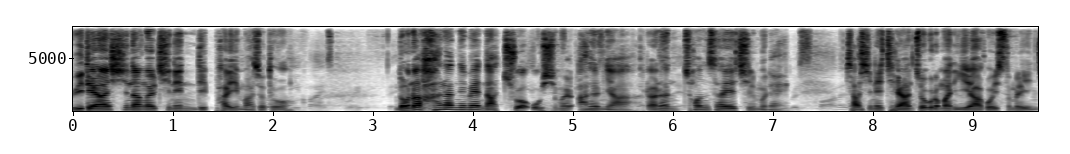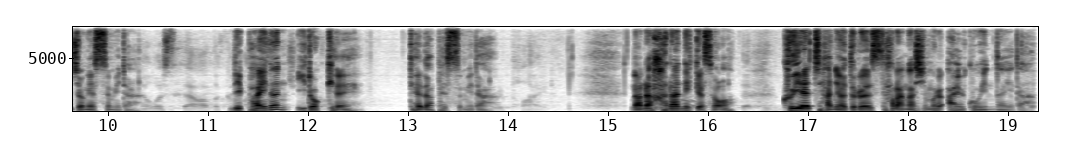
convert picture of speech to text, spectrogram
위대한 신앙을 지닌 니파이마저도 너는 하나님의 낮추어 오심을 아느냐라는 천사의 질문에 자신이 제한적으로만 이해하고 있음을 인정했습니다. 니파이는 이렇게 대답했습니다. 나는 하나님께서 그의 자녀들을 사랑하심을 알고 있나이다.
